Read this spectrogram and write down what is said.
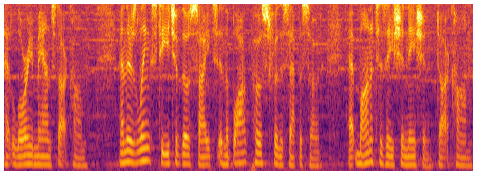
at lorimanns.com. And there's links to each of those sites in the blog post for this episode at monetizationnation.com.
